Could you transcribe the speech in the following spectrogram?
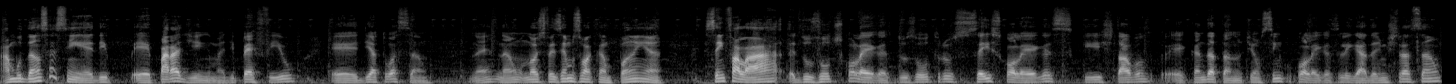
A mudança, sim, é de é, paradigma, de perfil é, de atuação. Né? Não, nós fizemos uma campanha sem falar dos outros colegas, dos outros seis colegas que estavam é, candidatando. Tinham cinco colegas ligados à administração,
